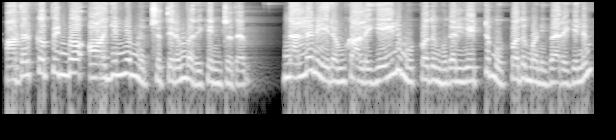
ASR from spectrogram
அதற்கு பின்பு ஆயில்யம் நட்சத்திரம் வருகின்றது. நல்ல நேரம் காலை ஏழு முப்பது முதல் எட்டு முப்பது மணி வரையிலும்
